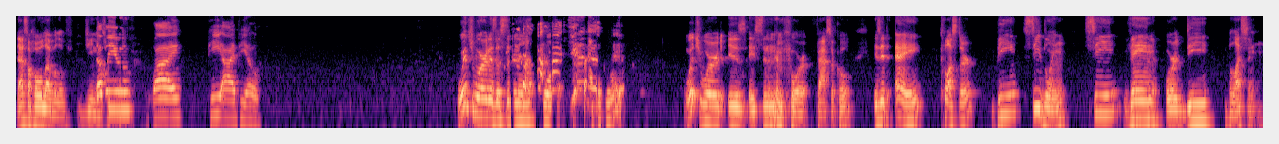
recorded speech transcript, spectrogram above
That's a whole level of genius. W Y P I P O. Which word is a synonym for fascicle? Which word is a synonym for fascicle? Is it A, cluster, B, seedling, C, vein, or D, blessing?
